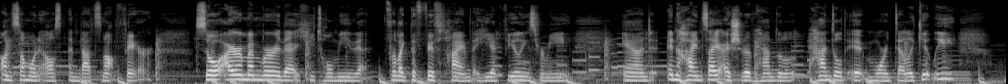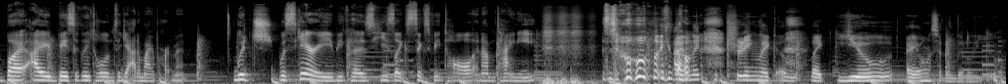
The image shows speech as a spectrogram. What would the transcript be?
on someone else, and that's not fair. So I remember that he told me that for like the fifth time that he had feelings for me. And in hindsight, I should have handled handled it more delicately, but I basically told him to get out of my apartment which was scary because he's like six feet tall and I'm tiny. so like, that- I'm like picturing like a like you. I almost said a little you.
